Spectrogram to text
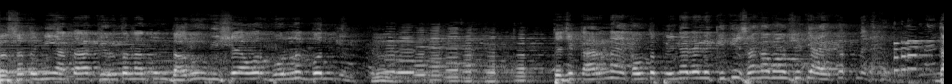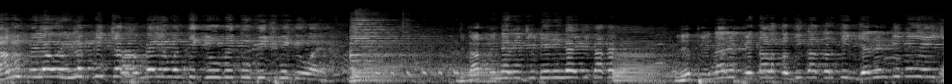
तसं तर मी आता कीर्तनातून दारू विषयावर बोलणं बंद केलं. त्याचे कारण आहे काहून तर पेणाऱ्याला किती सांगा मावशी ते ऐकत नाही. दारू पेल्यावर इलेक्ट्रिकच्या खांब्याला म्हणते क्यू बे तू बीच मी क्यू आहे का पेणाऱ्याची डेअरिंग आहे की का हे म्हणजे पेणारे पेताळ कधी का करतील गॅरंटी नाही यायची.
